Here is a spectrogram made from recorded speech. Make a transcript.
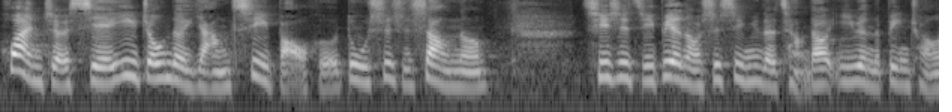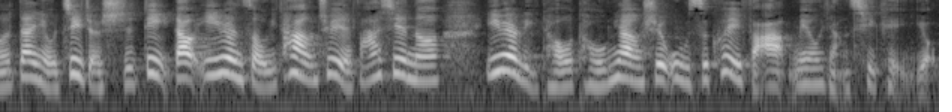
患者血液中的氧气饱和度。事实上呢，其实即便呢是幸运的抢到医院的病床了，但有记者实地到医院走一趟，却也发现呢，医院里头同样是物资匮乏，没有氧气可以用。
